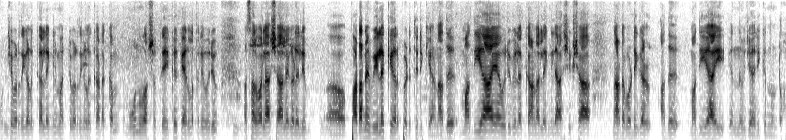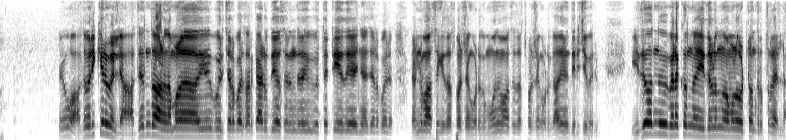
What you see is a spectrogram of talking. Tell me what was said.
മുഖ്യ പ്രതികൾക്ക് അല്ലെങ്കിൽ മറ്റു പ്രതികൾക്ക് അടക്കം മൂന്ന് വർഷത്തേക്ക് കേരളത്തിലെ ഒരു സർവകലാശാലകളിലും പഠന വിലക്ക് ഏർപ്പെടുത്തിയിരിക്കുകയാണ്. അത് മതിയായ ഒരു വിലക്കാണ് അല്ലെങ്കിൽ ആ ശിക്ഷാ നടപടികൾ അത് മതിയായി എന്ന് വിചാരിക്കുന്നുണ്ടോ? അയ്യോ അതൊരിക്കലുമില്ല. അതെന്താണ്? നമ്മൾ ഈ ചിലപ്പോൾ സർക്കാർ ഉദ്യോഗസ്ഥൻ എന്തെങ്കിലും തെറ്റ് ചെയ്ത് കഴിഞ്ഞാൽ ചിലപ്പോൾ രണ്ട് മാസത്തേക്ക് സസ്പെൻഷൻ കൊടുക്കും മൂന്ന് മാസത്തേക്ക് സസ്പെൻഷൻ കൊടുക്കും അതിന് തിരിച്ചു വരും. ഇതൊന്നും വിലക്കുന്ന ഇതിലൊന്നും നമ്മൾ ഒട്ടും തൃപ്തരല്ല.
